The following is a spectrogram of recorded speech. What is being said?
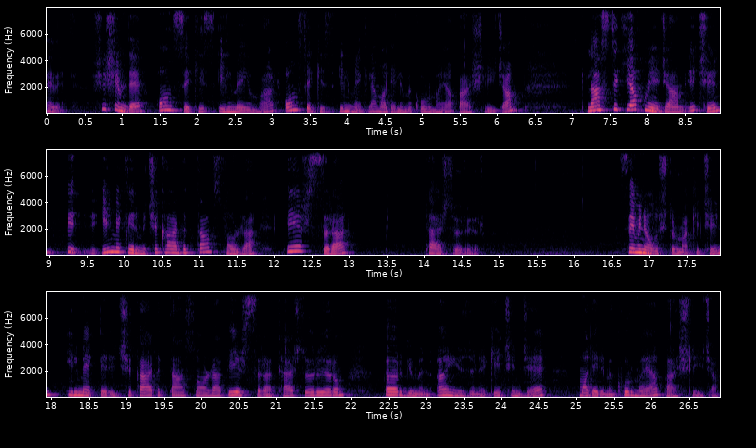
Evet. Şişimde 18 ilmeğim var. 18 ilmekle modelimi kurmaya başlayacağım. Lastik yapmayacağım için bir, ilmeklerimi çıkardıktan sonra bir sıra ters örüyorum. Zemini oluşturmak için ilmekleri çıkardıktan sonra bir sıra ters örüyorum. Örgümün ön yüzüne geçince modelimi kurmaya başlayacağım.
